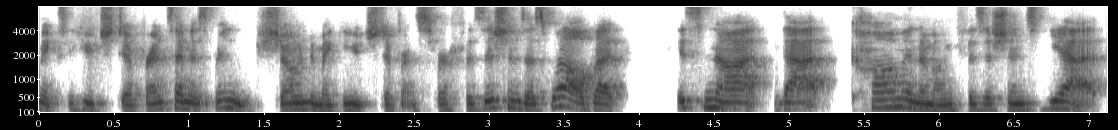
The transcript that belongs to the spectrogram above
makes a huge difference. And it's been shown to make a huge difference for physicians as well, but it's not that common among physicians yet.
